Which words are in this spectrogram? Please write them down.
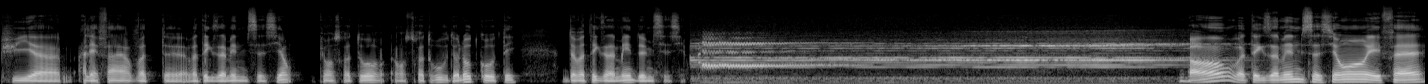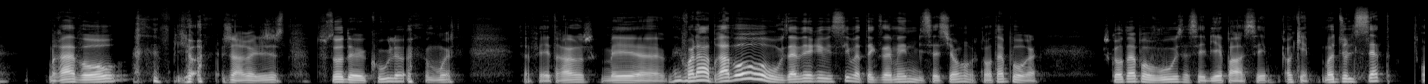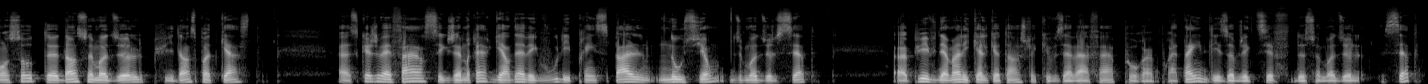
puis euh, allez faire votre, euh, votre examen de mi-session, puis on se, retrouve, on se retrouve de l'autre côté de votre examen de mi-session. Bon, votre examen de mi-session est fait. Bravo! puis là, j'enregistre tout ça d'un coup, là. Moi, ça fait étrange. Euh, mais, voilà, bravo! Vous avez réussi votre examen de mi-session. Je suis content pour, je suis content pour vous. Ça s'est bien passé. OK. Module 7. On saute dans ce module, puis dans ce podcast. Euh, ce que je vais faire, c'est que j'aimerais regarder avec vous les principales notions du module 7. Euh, puis évidemment, les quelques tâches que vous avez à faire pour, atteindre les objectifs de ce module 7.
